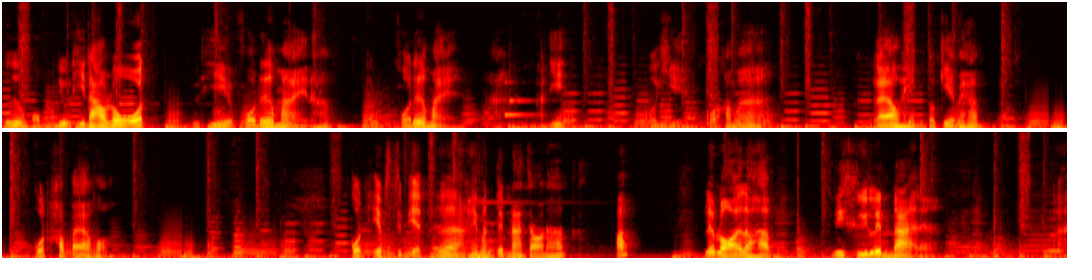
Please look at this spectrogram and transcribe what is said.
คือผมอยู่ที่ดาวน์โหลด อยู่ที่โฟลเดอร์ใหม่นะครับ โฟลเดอร์ใหม่นะอันนี้ โอเค กดเข้ามา แล้วเห็นตัวเกมไหมครับ กดเข้าไปครับผมกด F11 เพื่อให้มันเต็มหน้าจอนะครับปั๊บเรียบร้อยแล้วครับ นี่คือเล่นได้นะะ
